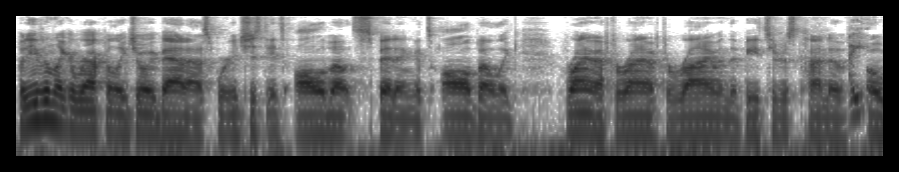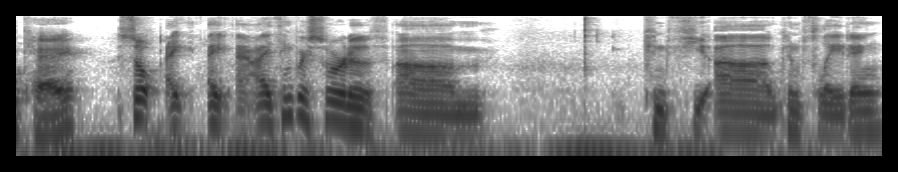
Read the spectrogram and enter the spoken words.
But even like a rapper like Joey Badass, where it's just it's all about spitting, it's all about like rhyme after rhyme after rhyme, and the beats are just kind of I- okay. So I, I, I think we're sort of um, confu- uh, conflating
